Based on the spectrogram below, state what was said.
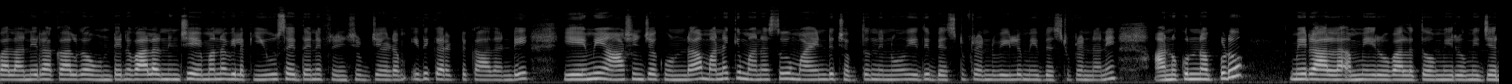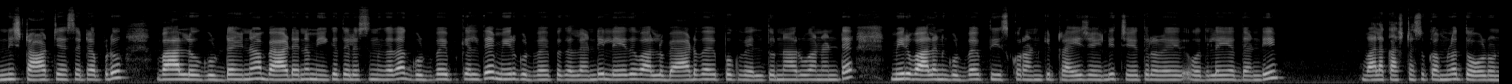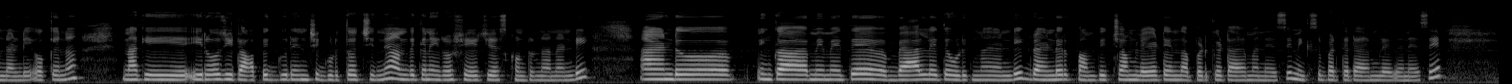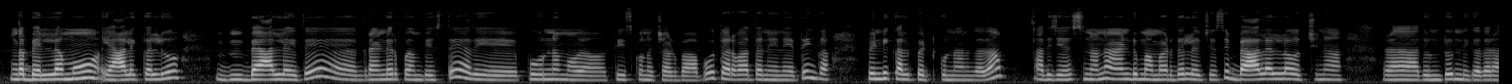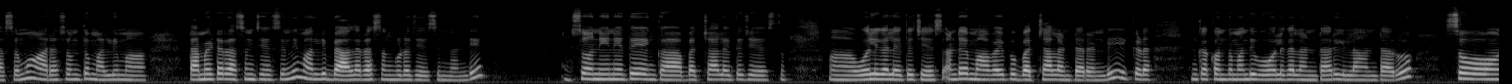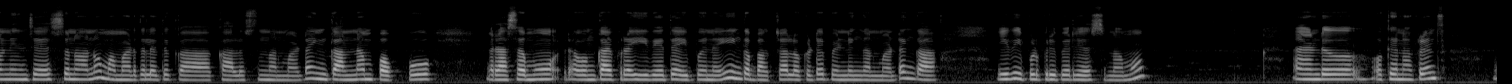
వాళ్ళు అన్ని రకాలుగా ఉంటేనే వాళ్ళ నుంచి ఏమన్నా వీళ్ళకి యూస్ అయితేనే ఫ్రెండ్షిప్ చేయడం ఇది కరెక్ట్ కాదండి. ఏమీ ఆశించకుండా మనకి మనసు మైండ్ చెప్తుంది నువ్వు ఇది బెస్ట్ ఫ్రెండ్ వీళ్ళు మీ బెస్ట్ ఫ్రెండ్ అని అనుకున్నప్పుడు మీరు అలా మీరు వాళ్ళతో మీరు మీ జర్నీ స్టార్ట్ చేసేటప్పుడు వాళ్ళు గుడ్ అయినా బ్యాడ్ అయినా మీకే తెలుస్తుంది కదా. గుడ్ వైపుకి వెళ్తే మీరు గుడ్ వైపుకి వెళ్ళండి. లేదు వాళ్ళు బ్యాడ్ వైపుకి వెళ్తున్నారు అని అంటే మీరు వాళ్ళని గుడ్ వైపు తీసుకోవడానికి ట్రై చేయండి. చేతులు వదిలేయద్దండి. వాళ్ళ కష్ట సుఖంలో ఓకేనా? నాకు ఈరోజు ఈ టాపిక్ గురించి గుర్తొచ్చింది అందుకని ఈరోజు షేర్ చేసుకుంటున్నానండి. అండ్ ఇంకా మేమైతే బ్యాల్ అయితే ఉడికినాయండి గ్రైండర్కి పంపించాం లేట్ అయింది అప్పటికే టైం అనేసి మిక్సీ పడితే టైం లేదనేసి. ఇంకా బెల్లము యాలకలు బ్యాల్ అయితే గ్రైండర్ పంపిస్తే అది పూర్ణం తీసుకొని వచ్చాడు బాబు. తర్వాత నేనైతే ఇంకా పిండి కలిపి పెట్టుకున్నాను కదా అది చేస్తున్నాను. అండ్ మా మరదలు వచ్చేసి బ్యాలల్లో వచ్చిన అది ఉంటుంది కదా రసము. ఆ రసంతో మళ్ళీ మా టమాటా రసం చేసింది. మళ్ళీ బ్యాల రసం కూడా చేసిందండి. సో నేనైతే ఇంకా బచ్చాలు అయితే చేస్తూ ఓలిగలు అయితే చేస్తూ అంటే మా వైపు బచ్చాలు అంటారండి. ఇక్కడ ఇంకా కొంతమంది ఓలిగలు అంటారు ఇలా అంటారు. సో నేను చేస్తున్నాను. మా మడతలు అయితే కా కాలుస్తుంది అనమాట ఇంకా అన్నం పప్పు రసము వంకాయ ఫ్రై ఇవైతే అయిపోయినాయి. ఇంకా బచ్చాలు ఒకటే పెండింగ్ అనమాట ఇంకా ఇది ఇప్పుడు ప్రిపేర్ చేస్తున్నాము. అండ్ ఓకేనా ఫ్రెండ్స్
